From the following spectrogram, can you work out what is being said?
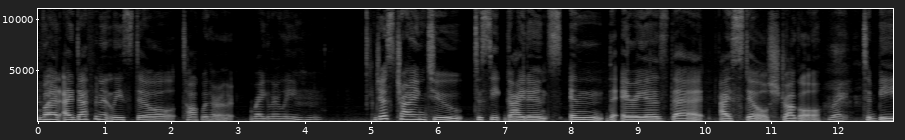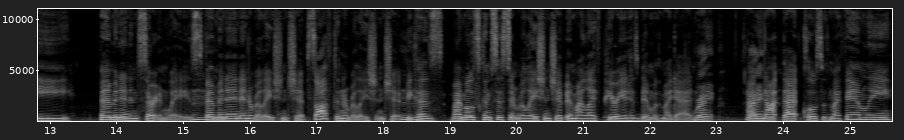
but I definitely still talk with her regularly. Mm-hmm. Just trying to to seek guidance in the areas that I still struggle Right. to be feminine in certain ways, Mm-hmm. feminine in a relationship, soft in a relationship, Mm-hmm. because my most consistent relationship in my life, period, has been with my dad. Right. I'm not that close with my family.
